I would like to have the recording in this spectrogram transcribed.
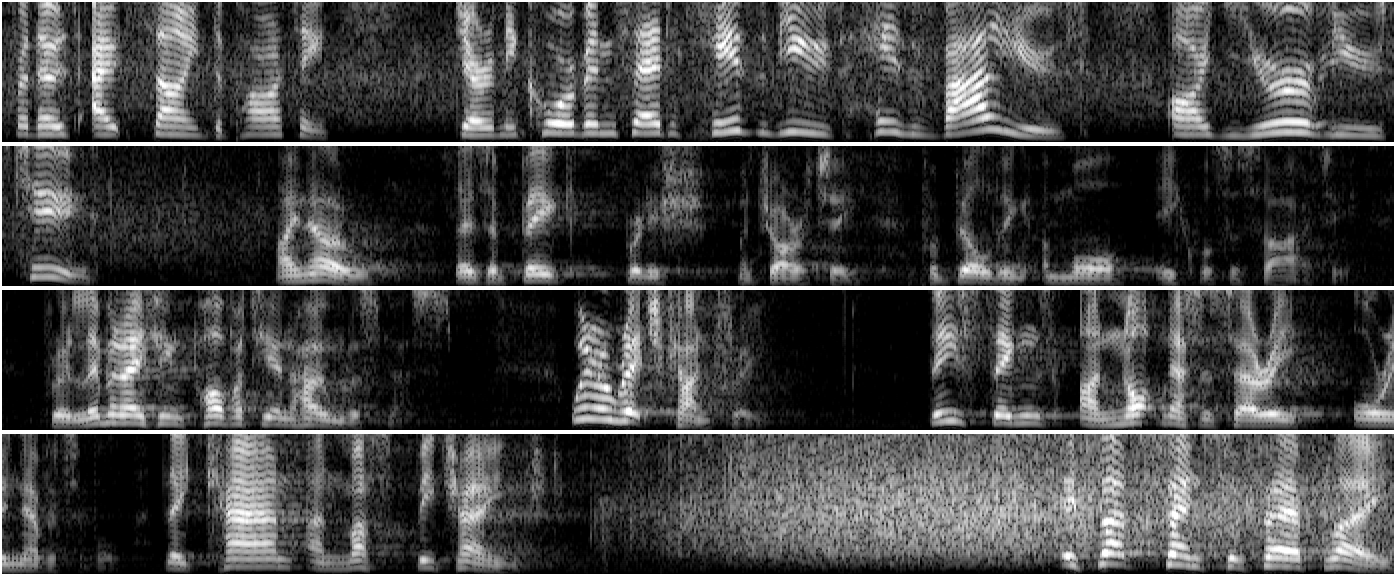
for those outside the party. Jeremy Corbyn said his views, his values, are your views too? I know there's a big British majority for building a more equal society, for eliminating poverty and homelessness. We're a rich country. These things are not necessary or inevitable. They can and must be changed. It's that sense of fair play,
